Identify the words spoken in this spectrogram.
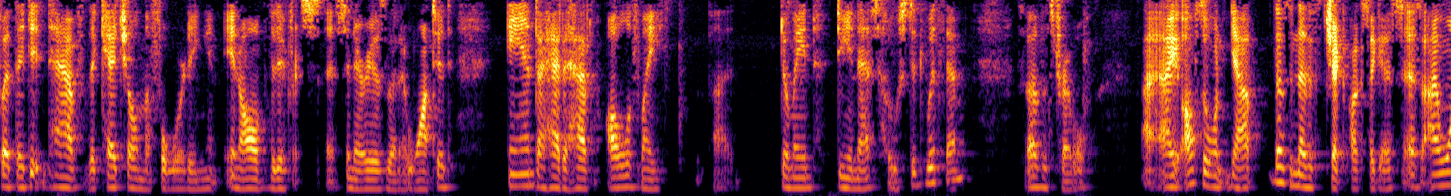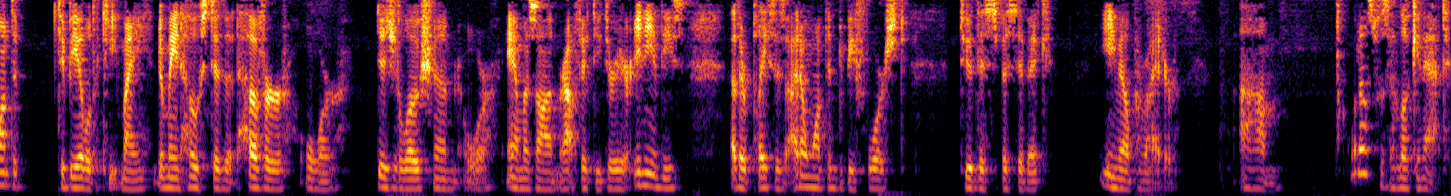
but they didn't have the catch-all and the forwarding in, in all the different scenarios that I wanted, and I had to have all of my uh, domain DNS hosted with them. So that was trouble. I, I also want, yeah, that's another checkbox, I guess, as I want to, to be able to keep my domain hosted at Hover or DigitalOcean or Amazon Route 53 or any of these other places. I don't want them to be forced to this specific email provider. Um, what else was I looking at?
